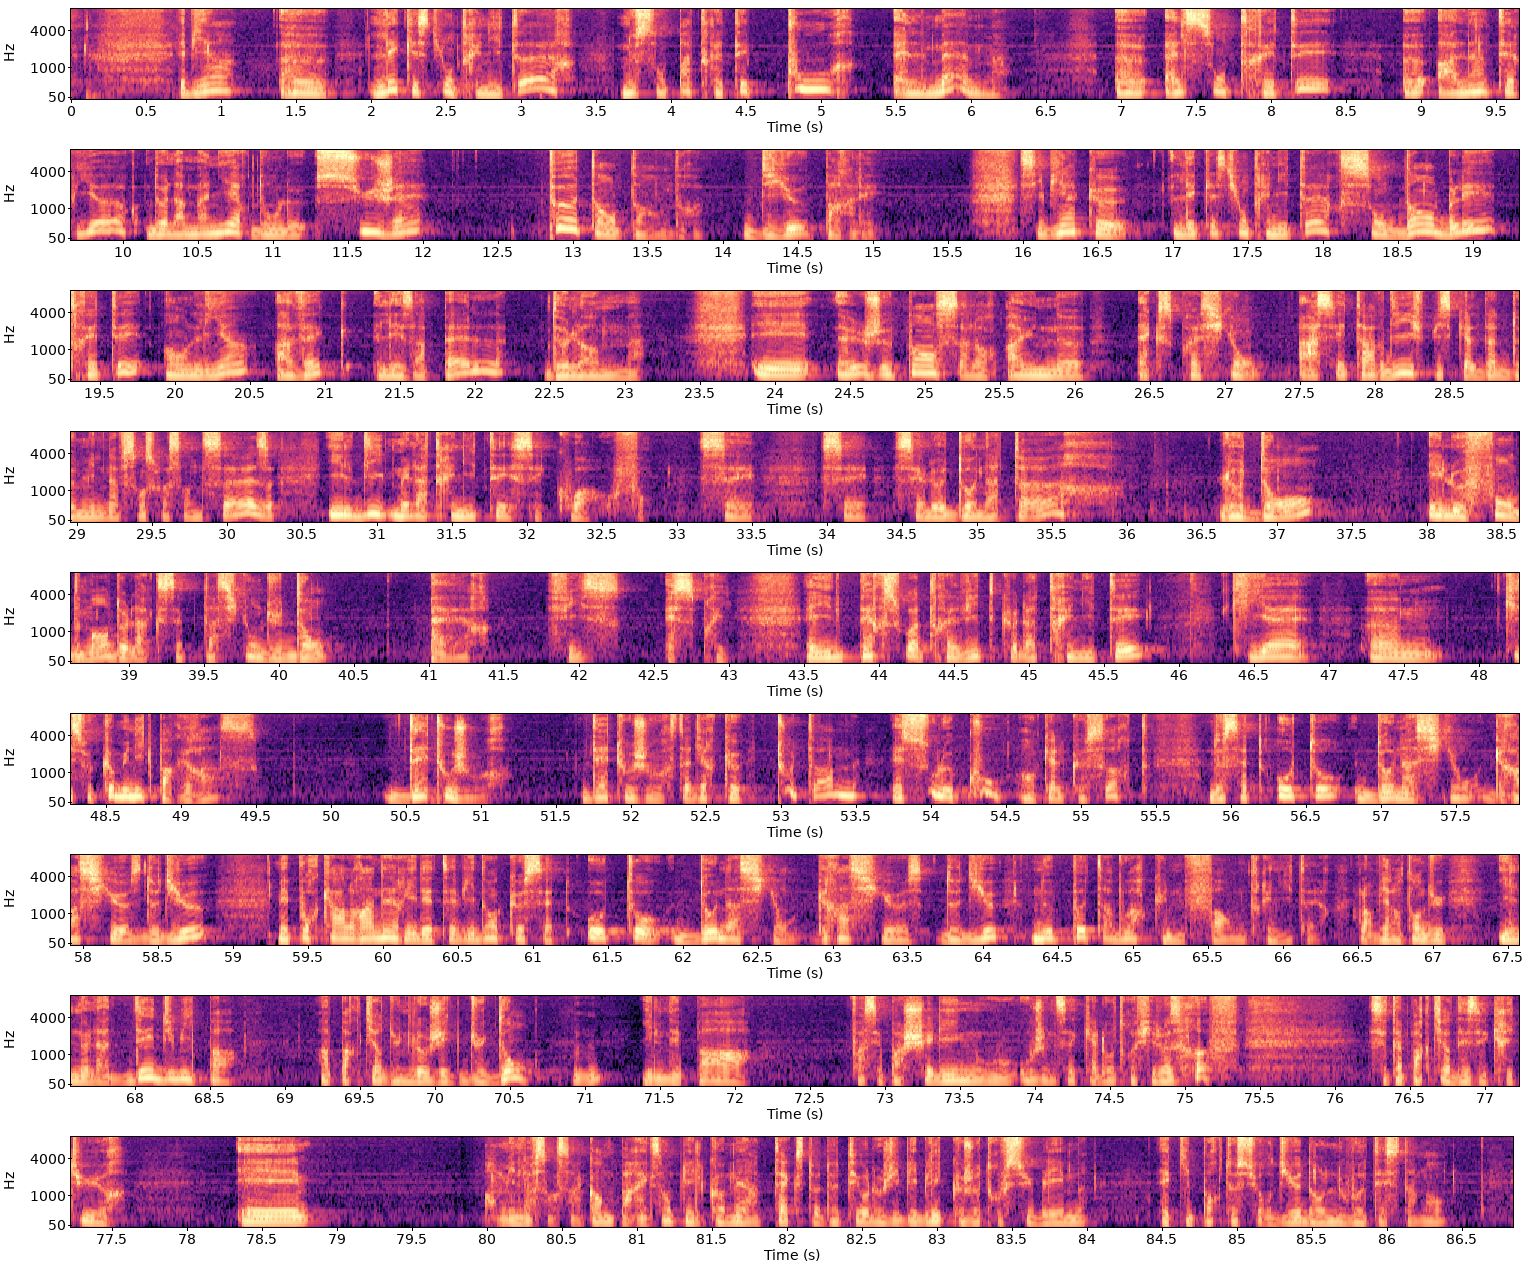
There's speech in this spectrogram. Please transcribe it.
eh bien, euh, les questions trinitaires ne sont pas traitées pour elles-mêmes. Euh, elles sont traitées à l'intérieur de la manière dont le sujet peut entendre Dieu parler. Si bien que les questions trinitaires sont d'emblée traitées en lien avec les appels de l'homme. Et je pense alors à une expression assez tardive, puisqu'elle date de 1976, il dit, mais la Trinité, c'est quoi au fond? C'est, c'est, le donateur, le don et le fondement de l'acceptation du don, Père, Fils, Esprit. Et il perçoit très vite que la Trinité, qui est euh, qui se communique par grâce dès toujours. Dès toujours. C'est-à-dire que tout homme est sous le coup, en quelque sorte, de cette auto-donation gracieuse de Dieu. Mais pour Karl Rahner, il est évident que cette auto-donation gracieuse de Dieu ne peut avoir qu'une forme trinitaire. Alors bien entendu, il ne la déduit pas à partir d'une logique du don. Mhm. Il n'est pas, enfin c'est pas Schelling ou, ou, je ne sais quel autre philosophe. C'est à partir des Écritures. Et en 1950, par exemple, il commet un texte de théologie biblique que je trouve sublime et qui porte sur Dieu dans le Nouveau Testament.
